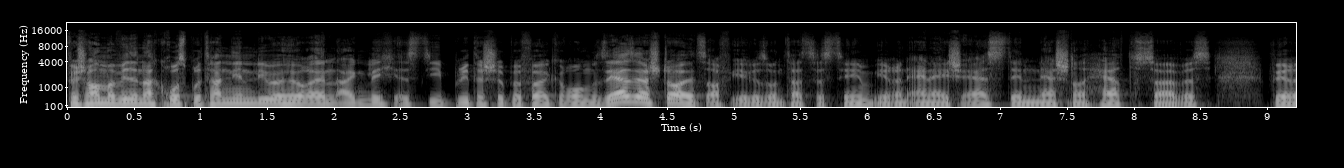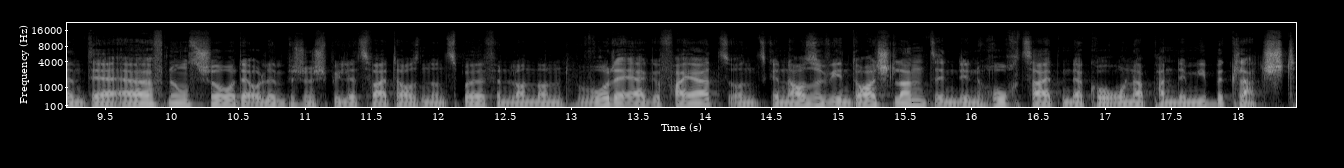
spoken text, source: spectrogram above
Wir schauen mal wieder nach Großbritannien, liebe Hörerinnen. Eigentlich ist die britische Bevölkerung sehr, sehr stolz auf ihr Gesundheitssystem, ihren NHS, den National Health Service. Während der Eröffnungsshow der Olympischen Spiele 2012 in London wurde er gefeiert und genauso wie in Deutschland in den Hochzeiten der Corona-Pandemie beklatscht.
